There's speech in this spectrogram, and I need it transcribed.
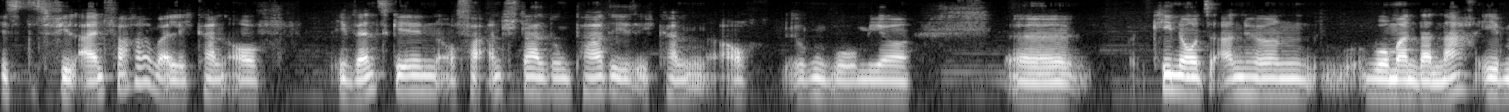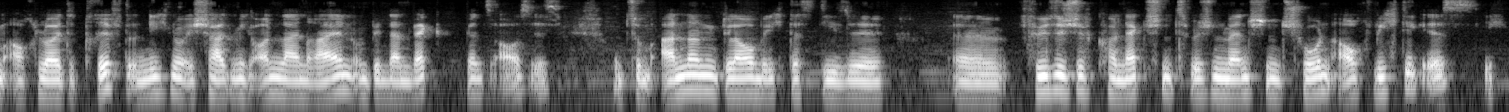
ist es viel einfacher, weil ich kann auf Events gehen, auf Veranstaltungen, Partys. Ich kann auch irgendwo mir äh, Keynotes anhören, wo man danach eben auch Leute trifft und nicht nur, ich schalte mich online rein und bin dann weg, wenn es aus ist. Und zum anderen glaube ich, dass diese äh, physische Connection zwischen Menschen schon auch wichtig ist. Ich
